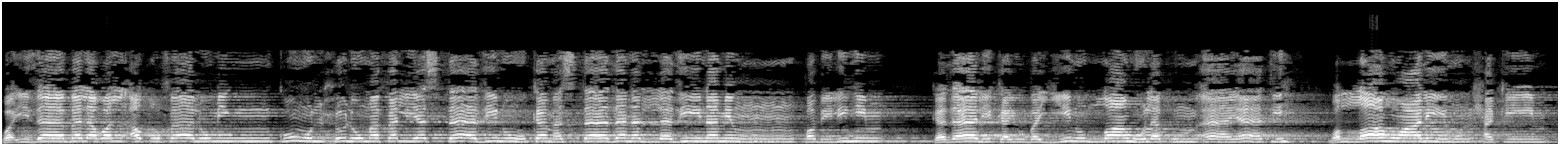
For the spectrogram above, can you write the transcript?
وإذا بلغ الأطفال منكم الحلم فليستاذنوا كما استاذن الذين من قبلهم كذلك يبين الله لكم آياته والله عليم حكيم.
